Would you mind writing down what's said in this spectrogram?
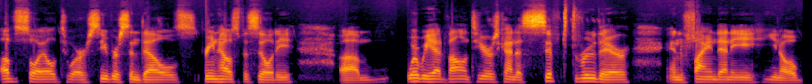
of soil to our Severson Dells greenhouse facility, um, where we had volunteers kind of sift through there and find any, you know,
